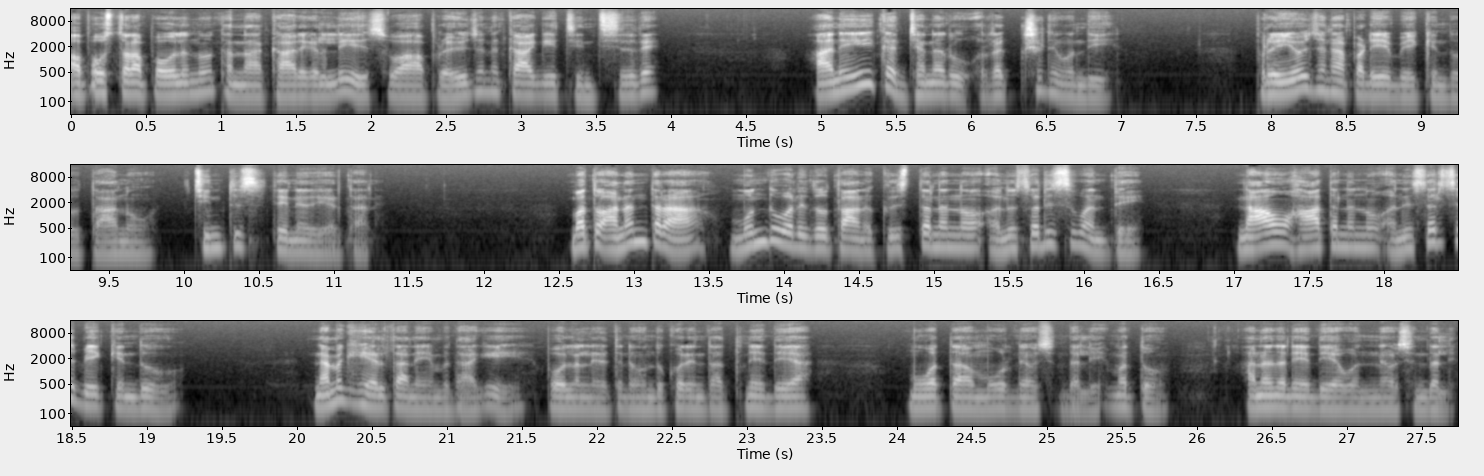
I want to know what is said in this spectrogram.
ಅಪೋಸ್ತರ ಪೌಲನು ತನ್ನ ಕಾರ್ಯಗಳಲ್ಲಿ ಸ್ವಪ್ರಯೋಜನಕ್ಕಾಗಿ ಚಿಂತಿಸಿದರೆ ಅನೇಕ ಜನರು ರಕ್ಷಣೆ ಹೊಂದಿ ಪ್ರಯೋಜನ ಪಡೆಯಬೇಕೆಂದು ತಾನು ಚಿಂತಿಸುತ್ತೇನೆ ಹೇಳ್ತಾನೆ. ಮತ್ತು ಅನಂತರ ಮುಂದುವರೆದು ತಾನು ಕ್ರಿಸ್ತನನ್ನು ಅನುಸರಿಸುವಂತೆ ನಾವು ಆತನನ್ನು ಅನುಸರಿಸಬೇಕೆಂದು ನಮಗೆ ಹೇಳ್ತಾನೆ ಎಂಬುದಾಗಿ ಪೌಲನ ಹೇಳ್ತಾನೆ ಒಂದು ಕೊರಿಂದ ಹತ್ತನೇ ದೇಹ ಮೂವತ್ತ ಮೂರನೇ ವಚನದಲ್ಲಿ ಮತ್ತು ಹನ್ನೊಂದನೇ ದೇಹ ಒಂದನೇ ವಚನದಲ್ಲಿ.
